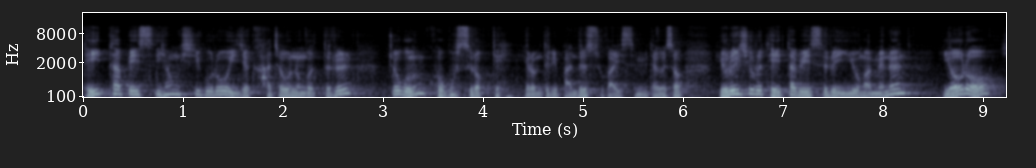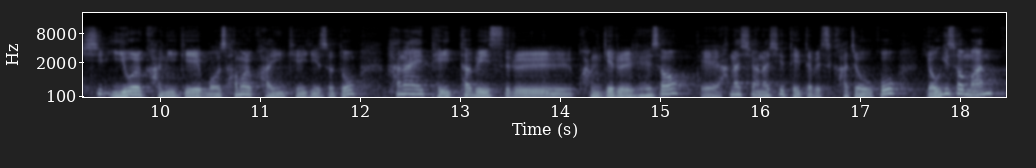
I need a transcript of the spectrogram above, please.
데이터베이스 형식으로 이제 가져오는 것들을 조금 고급스럽게 여러분들이 만들 수가 있습니다. 그래서 이런 식으로 데이터베이스를 이용하면은 여러 12월 강의 계획, 뭐 3월 강의 계획에서도 하나의 데이터베이스를 관계를 해서 예, 하나씩 하나씩 데이터베이스 가져오고 여기서만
